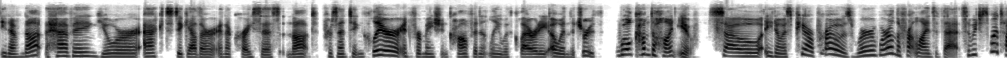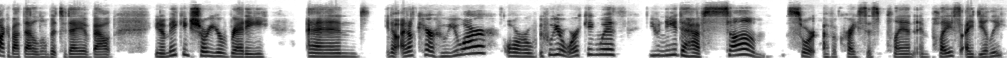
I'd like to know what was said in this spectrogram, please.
you know, not having your act together in a crisis, not presenting clear information confidently with clarity, oh, and the truth will come to haunt you. So, you know, as PR pros, we're we're on the front lines of that. So we just want to talk about that a little bit today about, you know, making sure you're ready and, you know, I don't care who you are or who you're working with, you need to have some sort of a crisis plan in place. Ideally,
